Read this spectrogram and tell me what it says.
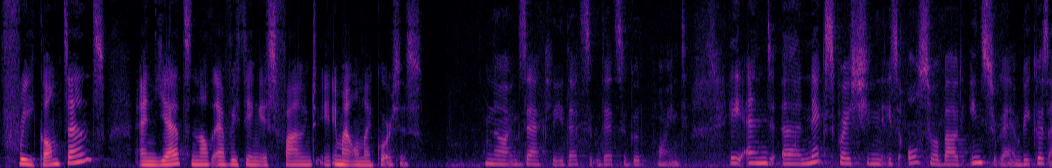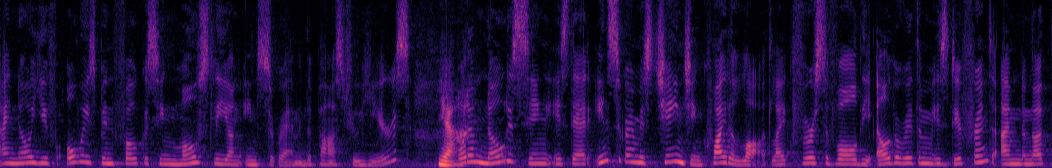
free content, and yet not everything is found in my online courses. No, exactly. That's that's a good point. Hey, and uh, next question is also about Instagram because I know you've always been focusing mostly on Instagram in the past few years. Yeah. What I'm noticing is that Instagram is changing quite a lot. Like first of all, the algorithm is different. I'm not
